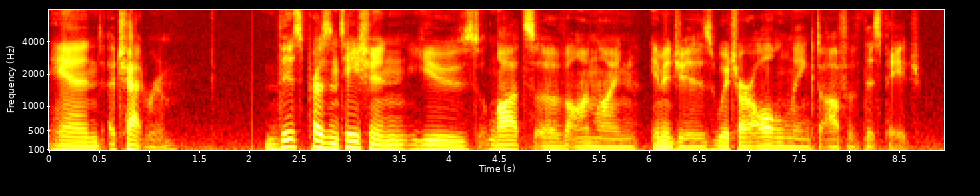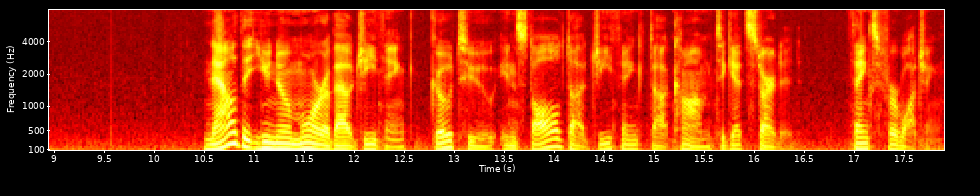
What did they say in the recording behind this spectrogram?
and a chat room. This presentation used lots of online images, which are all linked off of this page. Now that you know more about gthnk, go to install.gthnk.com to get started. Thanks for watching.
